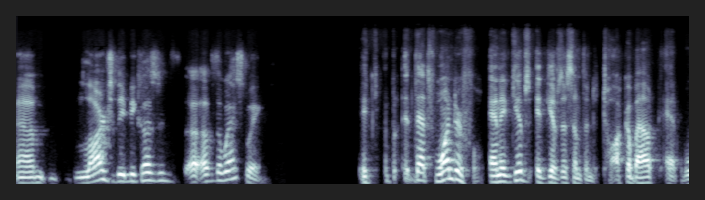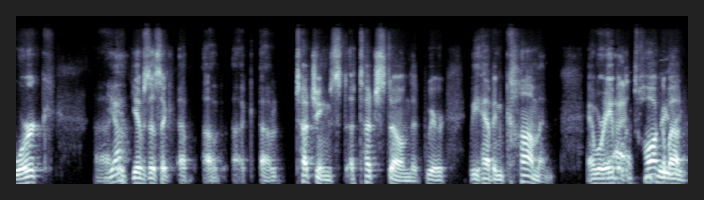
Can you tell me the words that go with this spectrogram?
um, largely because of of the West Wing. It that's wonderful, and it gives it gives us something to talk about at work. Uh, yeah. It gives us a, a, a, a, touching a touchstone that we're we have in common, and we're able to talk about.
